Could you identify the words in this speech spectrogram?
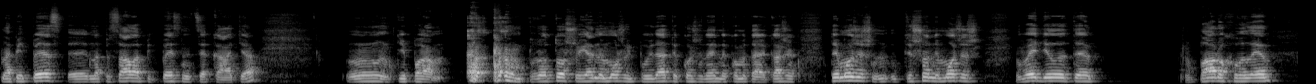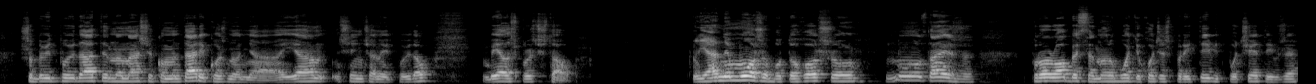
На підпис, е, написала підписниця Катя. Типа, про те, що я не можу відповідати кожен день на коментарі. Каже, ти можеш, ти що не можеш виділити пару хвилин, щоб відповідати на наші коментарі кожного дня. А я ще нічого не відповідав, бо я лише прочитав. Я не можу, бо того, що, ну, знаєш, проробишся на роботі, хочеш прийти, відпочити і вже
